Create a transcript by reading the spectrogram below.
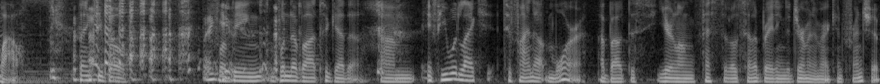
Wow. Thank you both. Thank for you. being wunderbar together. Um, if you would like to find out more about this year long festival celebrating the German American friendship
